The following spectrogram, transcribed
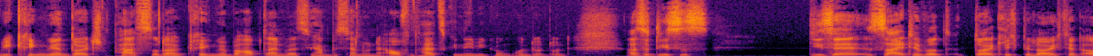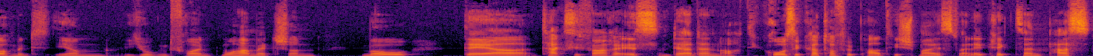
wie kriegen wir einen deutschen Pass oder kriegen wir überhaupt einen, weil sie haben bisher nur eine Aufenthaltsgenehmigung und, und, und. Also dieses, diese Seite wird deutlich beleuchtet, auch mit ihrem Jugendfreund Mohammed schon, Mo, der Taxifahrer ist und der dann auch die große Kartoffelparty schmeißt, weil er kriegt seinen Pass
